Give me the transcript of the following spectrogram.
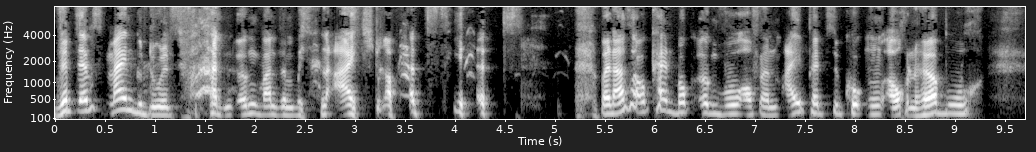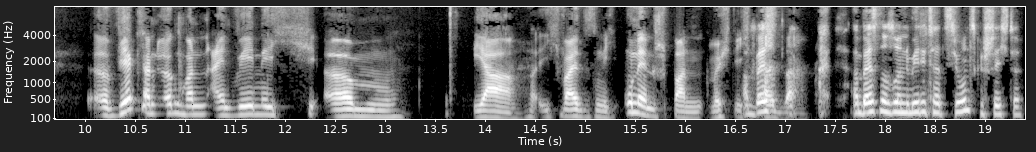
wird selbst mein Geduldsfaden irgendwann so ein bisschen arg strapaziert. Weil da hast du auch keinen Bock, irgendwo auf einem iPad zu gucken, auch ein Hörbuch. Äh, wirkt dann irgendwann ein wenig, ähm, ja, ich weiß es nicht, unentspannt, möchte ich Am besten- sagen. Am besten noch so eine Meditationsgeschichte.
